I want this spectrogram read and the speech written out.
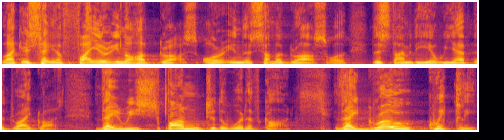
like I say, a fire in the hot grass or in the summer grass, or this time of the year we have the dry grass. They respond to the word of God. They grow quickly.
